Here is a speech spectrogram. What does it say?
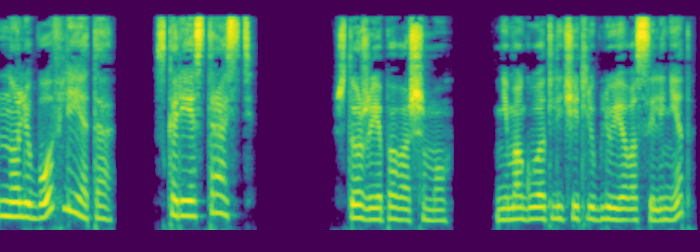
Но любовь ли это? Скорее, страсть. Что же я, по-вашему, не могу отличить, люблю я вас или нет?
